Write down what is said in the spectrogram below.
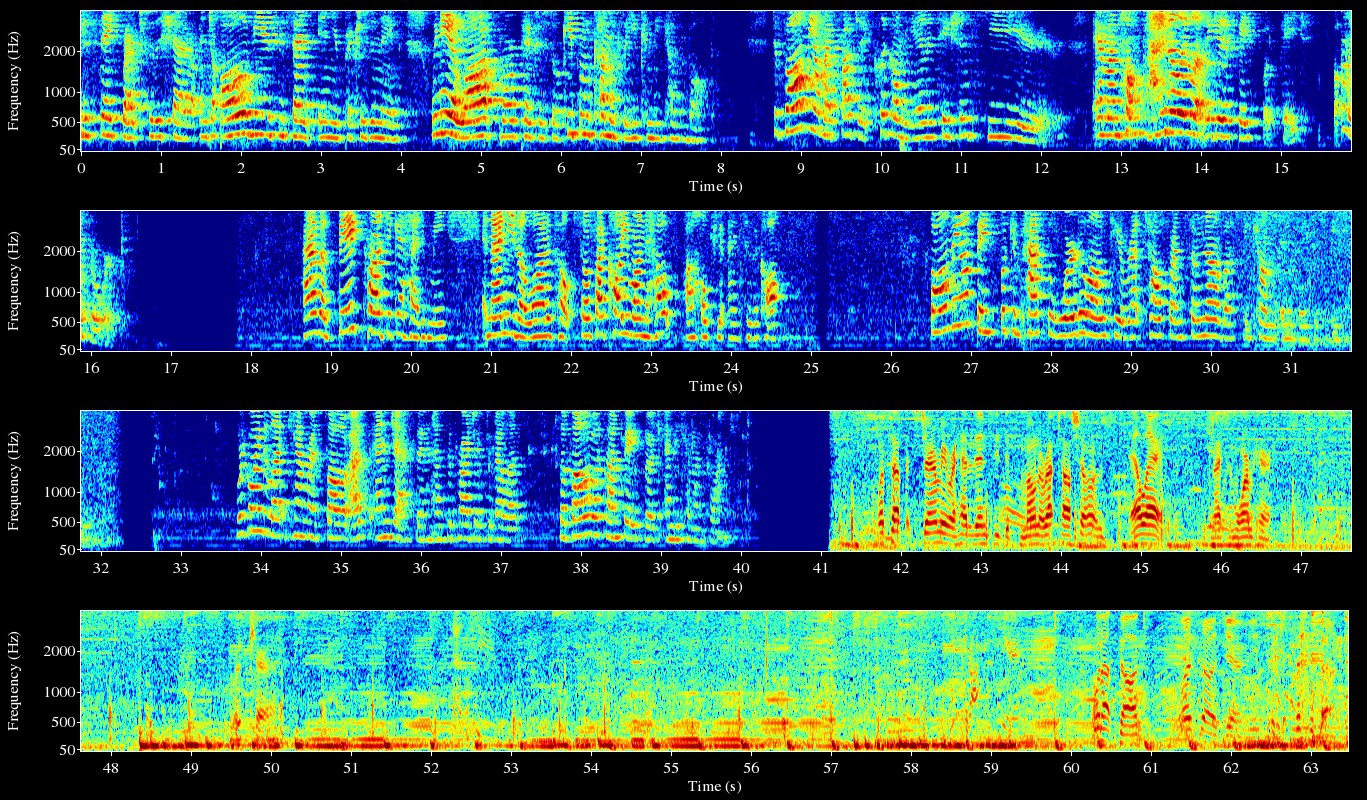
you to Snake Bites for the shout out and to all of you who sent in your pictures and names. We need a lot more pictures, so keep them coming so you can become involved. To follow me on my project, click on the annotation here. And my mom finally let me get a Facebook page, but only for work. I have a big project ahead of me, and I need a lot of help. So if I call you on to help, I hope you answer the call. Follow me on Facebook and pass the word along to your reptile friends so none of us become an invasive species. We're going to let cameras follow us and Jackson as the project develops, so follow us on Facebook and become informed. What's up? It's Jeremy. We're headed into the Pomona Reptile Show in LA. It's nice and warm here. Where's Kara? Dog? What's up, Jeremy?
